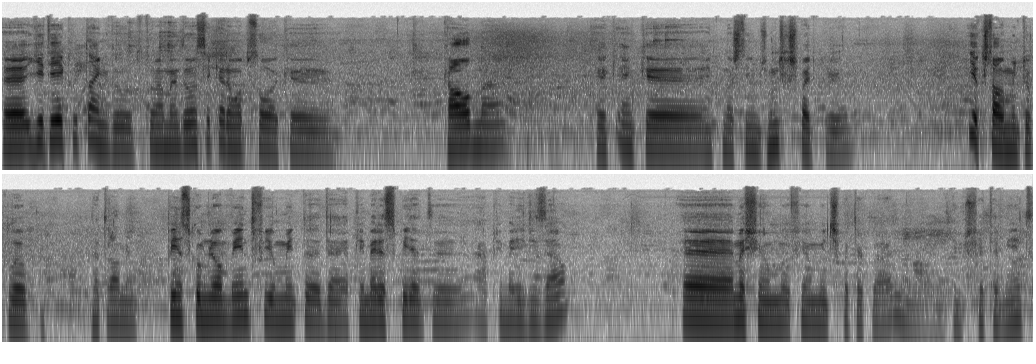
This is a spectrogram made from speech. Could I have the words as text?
Uh, e a ideia que eu tenho do, do Nélio Mendonça é que era uma pessoa que calma, em que, em que nós tínhamos muito respeito por ele. E eu gostava muito do clube, naturalmente. Penso que o melhor momento foi o momento da, da primeira subida de, à primeira divisão, mas foi um, foi um momento espetacular perfeitamente.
